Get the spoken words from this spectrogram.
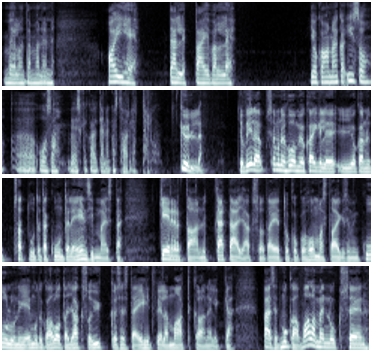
meillä on tämmöinen aihe tälle päivälle, joka on aika iso ö, osa myöskin kaikenlaista harjoittelua. Kyllä. Ja vielä semmoinen huomio kaikille, joka nyt sattuu tätä kuuntelee ensimmäistä kertaa nyt tätä jaksoa tai et ole koko hommasta aikaisemmin kuullut, niin ei muuta kuin aloita jakso ykkösestä, ehit vielä matkaan. Eli pääset mukaan valmennukseen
